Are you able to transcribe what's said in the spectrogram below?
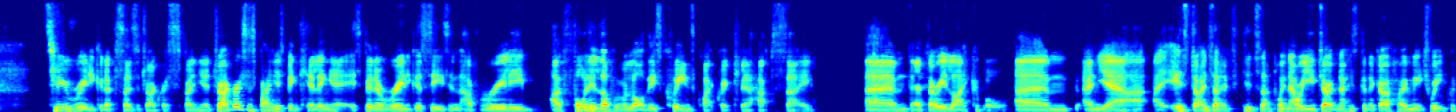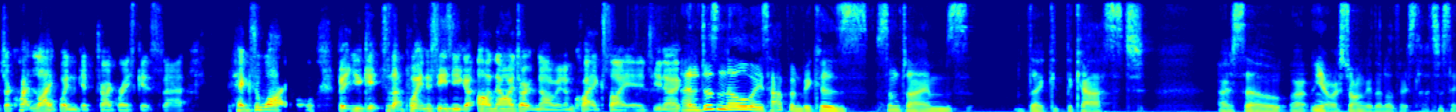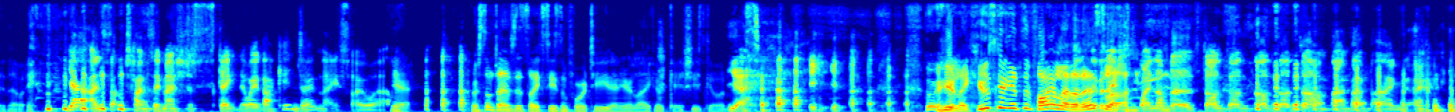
two really good episodes of Drag Race España. Drag Race España has been killing it. It's been a really good season. I've really I've fallen in love with a lot of these queens quite quickly. I have to say. Um, they're very likable. Um, and yeah, I, I- it's starting to get to that point now where you don't know who's going to go home each week, which I quite like when Drag Race gets there. It takes a while, but you get to that point in the season, you go, "Oh, no, I don't know," and I'm quite excited. You know? and it doesn't always happen because sometimes like the cast are so are, you know are stronger than others let's just say that way yeah, and sometimes they manage to just skate their way back in, don't they? So uh, yeah or sometimes it's like season 14 and you're like okay she's going yeah, yeah. or you're like who's gonna get the final out of this lot? By numbers. Dun dun dun dun dun. Bang bang bang.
